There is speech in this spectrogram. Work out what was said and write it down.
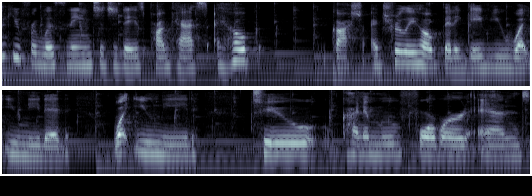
Thank you for listening to today's podcast. I hope, gosh, I truly hope that it gave you what you needed, what you need to kind of move forward and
